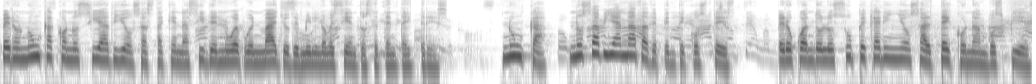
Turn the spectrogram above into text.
Pero nunca conocí a Dios hasta que nací de nuevo en mayo de 1973. Nunca, no sabía nada de Pentecostés, pero cuando lo supe cariño salté con ambos pies.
